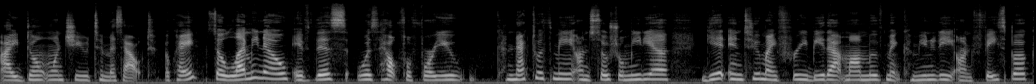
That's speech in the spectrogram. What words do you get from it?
I don't want you to miss out. Okay, so let me know if this was helpful for you connect with me on social media, get into my free Be That Mom movement community on Facebook,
